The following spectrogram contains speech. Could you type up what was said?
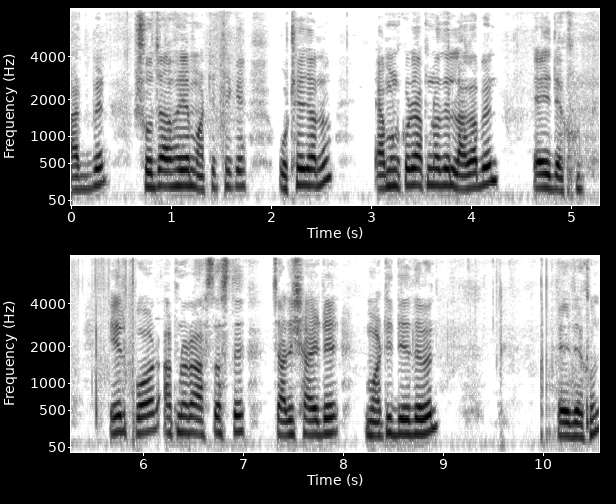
রাখবেন, সোজা হয়ে মাটি থেকে উঠে যেন এমন করে আপনাদের লাগাবেন, এই দেখুন। এরপর আপনারা আস্তে আস্তে চারি সাইডে মাটি দিয়ে দেবেন। এই দেখুন,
